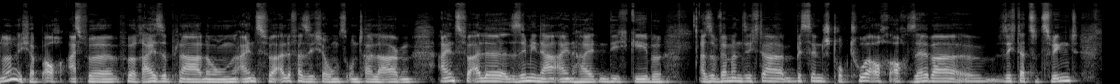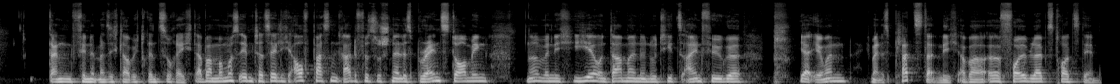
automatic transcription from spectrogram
Ne? Ich habe auch eins für, für Reiseplanung, eins für alle Versicherungsunterlagen, eins für alle Seminareinheiten, die ich gebe. Also wenn man sich da ein bisschen Struktur auch, auch selber äh, sich dazu zwingt, dann findet man sich, glaube ich, drin zurecht. Aber man muss eben tatsächlich aufpassen, gerade für so schnelles Brainstorming. Ne, wenn ich hier und da mal eine Notiz einfüge, pff, ja, irgendwann, ich meine, es platzt dann nicht, aber äh, voll bleibt es trotzdem.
